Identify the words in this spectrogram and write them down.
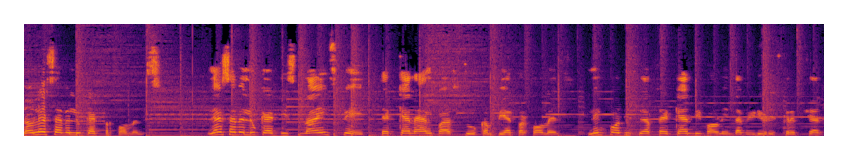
Now let's have a look at performance. Let's have a look at this nice page that can help us to compare performance Link for this website can be found in the video description.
